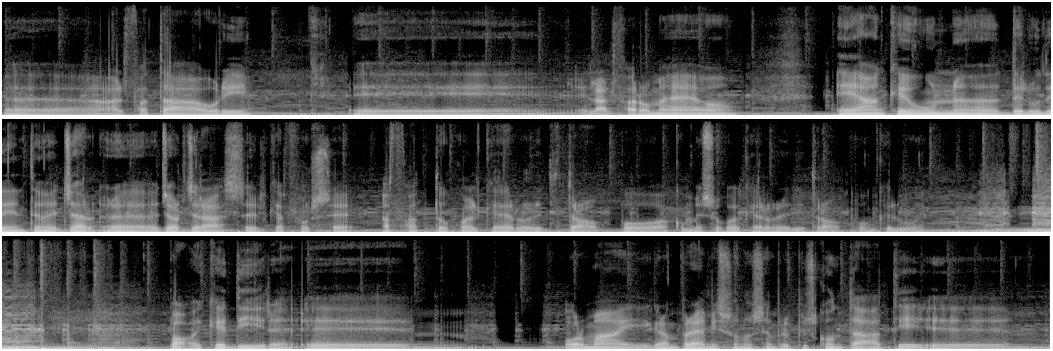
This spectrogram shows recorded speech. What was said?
eh, Alfa Tauri, e, e l'Alfa Romeo e anche un deludente eh, George Russell che forse ha fatto qualche errore di troppo, ha commesso qualche errore di troppo anche lui. Poi che dire, ehm, ormai i Gran Premi sono sempre più scontati, ehm,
